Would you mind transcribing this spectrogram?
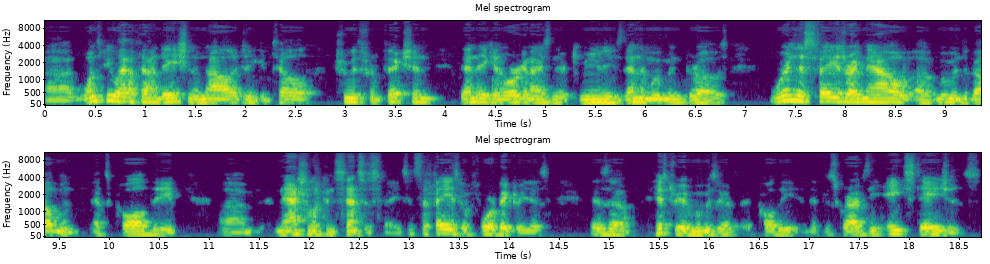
Uh, once people have a foundation of knowledge and can tell truth from fiction, then they can organize in their communities. Then the movement grows. We're in this phase right now of movement development that's called the um, national consensus phase. It's the phase before victory. There's, there's a history of movements called the that describes the eight stages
